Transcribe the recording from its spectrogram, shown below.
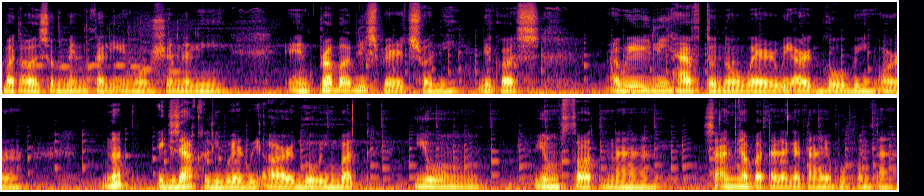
but also mentally emotionally and probably spiritually because uh, we really have to know where we are going or not exactly where we are going but yung yung thought na saan nga ba talaga tayo pupunta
